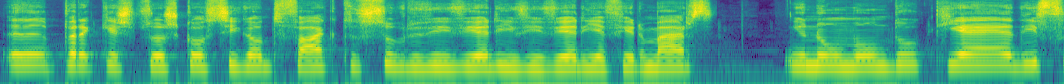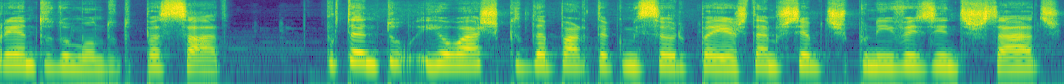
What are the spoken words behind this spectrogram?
uh, para que as pessoas consigam, de facto, sobreviver e viver e afirmar-se num mundo que é diferente do mundo do passado. Portanto, eu acho que da parte da Comissão Europeia estamos sempre disponíveis e interessados.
